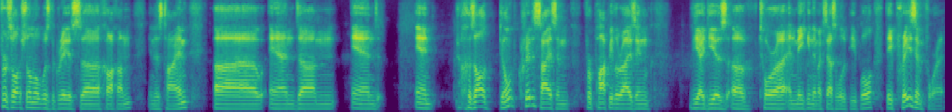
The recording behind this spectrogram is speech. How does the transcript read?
First of all, Shlomo was the greatest uh, chacham in his time, uh, and um, and and Chazal don't criticize him for popularizing the ideas of Torah and making them accessible to people. They praise him for it.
